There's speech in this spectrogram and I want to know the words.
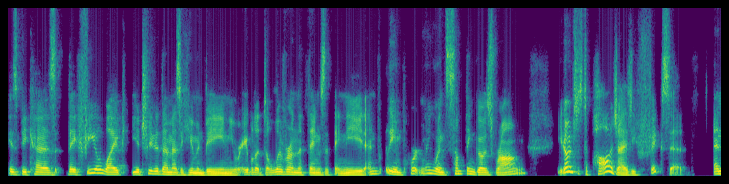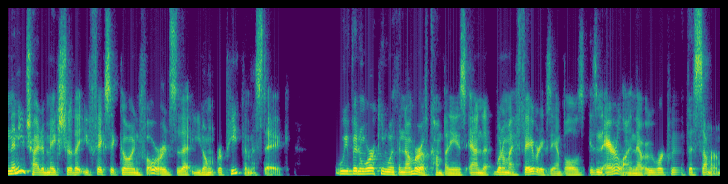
is because they feel like you treated them as a human being. You were able to deliver on the things that they need. And really importantly, when something goes wrong, you don't just apologize, you fix it. And then you try to make sure that you fix it going forward so that you don't repeat the mistake we've been working with a number of companies, and one of my favorite examples is an airline that we worked with this summer.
